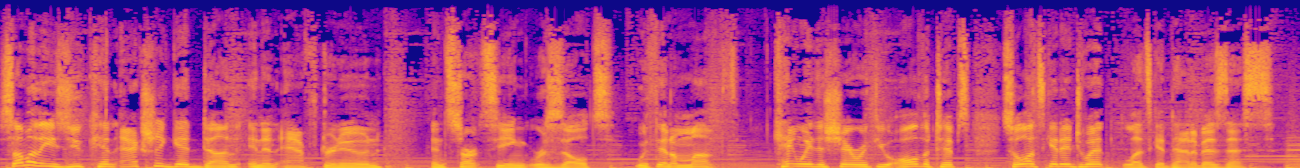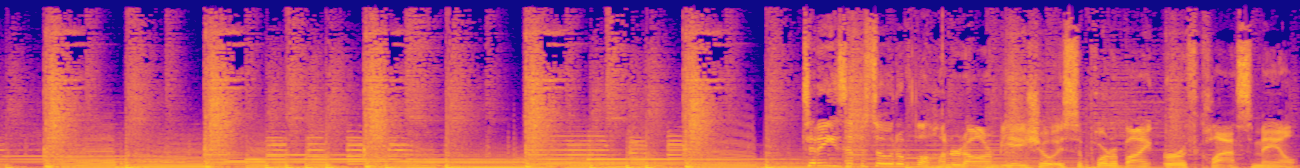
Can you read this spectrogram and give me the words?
Some of these you can actually get done in an afternoon and start seeing results within a month. Can't wait to share with you all the tips. So let's get into it. Let's get down to business. Today's episode of the $100 MBA show is supported by Earth Class Mail.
